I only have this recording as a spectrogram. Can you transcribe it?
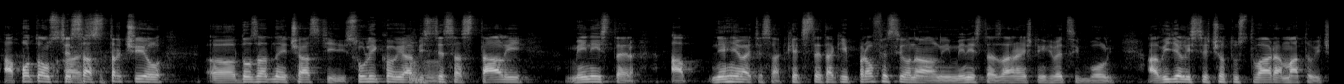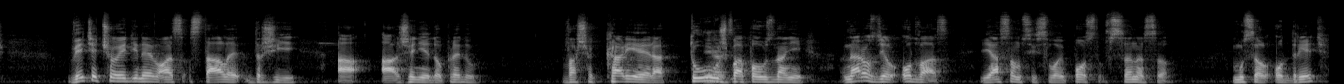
a potom ste sa strčil uh, do zadnej časti Sulíkovi, aby ste sa stali minister. A nehnevajte sa, keď ste taký profesionálny minister zahraničných vecí boli a videli ste, čo tu stvára Matovič, viete, čo jediné vás stále drží a, a ženie dopredu? Vaša kariéra, túžba po uznaní. Na rozdiel od vás, ja som si svoj post v SNS musel odrieť,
